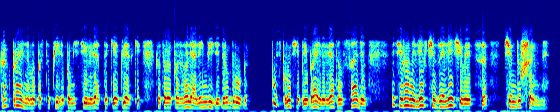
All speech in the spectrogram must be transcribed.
Как правильно мы поступили, поместив львят в такие клетки, которые позволяли им видеть друг друга. Пусть прутья прибавили львятам ссадин, эти раны легче залечиваются, чем душевные.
